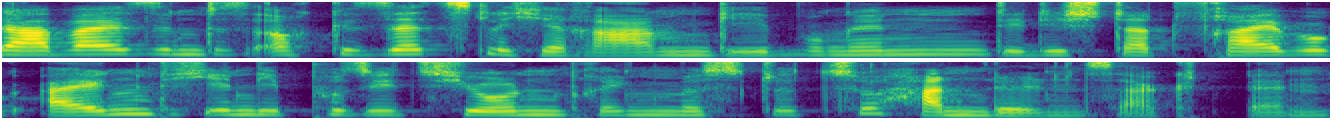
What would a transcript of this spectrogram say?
Dabei sind es auch gesetzliche Rahmengebungen, die die Stadt Freiburg eigentlich in die Position bringen müsste, zu handeln, sagt Ben.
